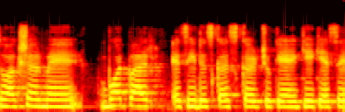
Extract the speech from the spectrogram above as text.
तो अक्षर में बहुत बार ऐसी डिस्कस कर चुके हैं कि कैसे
